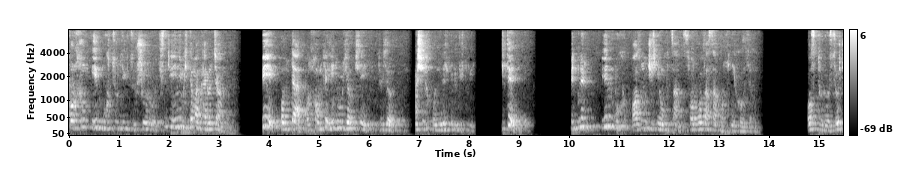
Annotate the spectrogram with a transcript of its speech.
бурхан энэ бүх зүйлийг зөвшөөрөв гэсэн чинь энэ эмэгтэй маань хариулж байгаа юм. Би хувьдаа бурхан үнэхээр энэ үйл явдлын төлөө маш их гүнэлдэг гэдэгт би. Гэтэ бид нэр энэ бүх олон жилийн хугацаанд сургуулаасаа бурхны хөөлөв. Ус төрөөсөө ч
